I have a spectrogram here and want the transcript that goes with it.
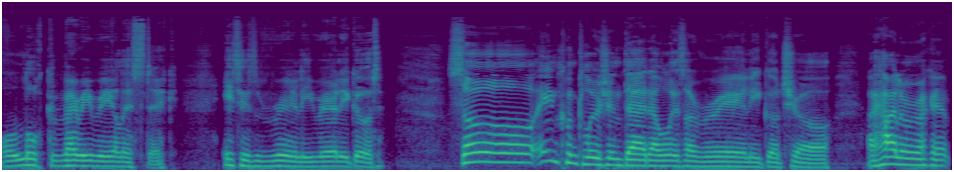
look very realistic. It is really, really good. So, in conclusion, Daredevil is a really good show. I highly rec-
